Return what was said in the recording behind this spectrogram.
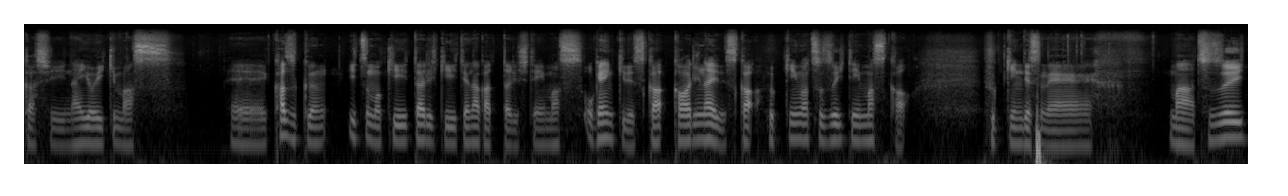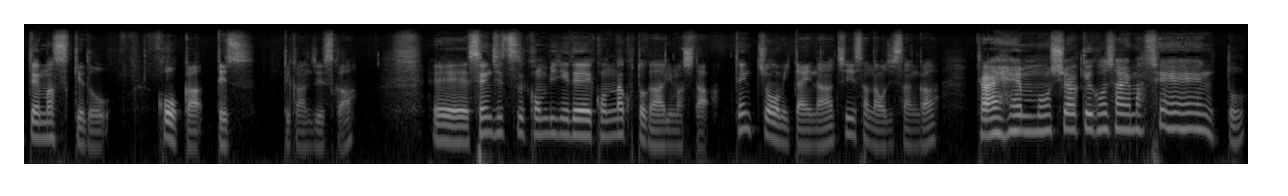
かしい。内容いきます。えー、カズくん、いつも聞いたり聞いてなかったりしています。お元気ですか？変わりないですか？腹筋は続いていますか？腹筋ですね。まあ、続いてますけど、効果ですって感じですか？えー、先日コンビニでこんなことがありました。店長みたいな小さなおじさんが、大変申し訳ございませんと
